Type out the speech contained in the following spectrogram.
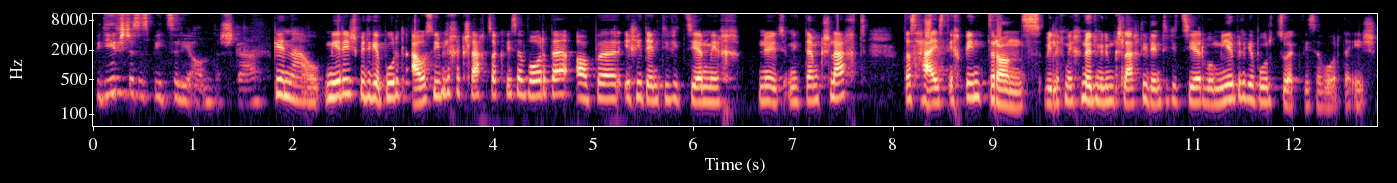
Bei dir ist das ein bisschen anders, gell? Genau. Mir ist bei der Geburt auch das weibliche Geschlecht zugewiesen worden, aber ich identifiziere mich nicht mit dem Geschlecht. Das heißt, ich bin trans, weil ich mich nicht mit dem Geschlecht identifiziere, wo mir bei der Geburt zugewiesen ist.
